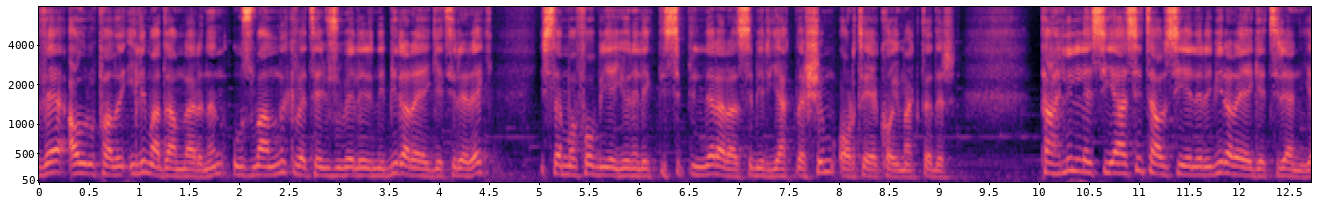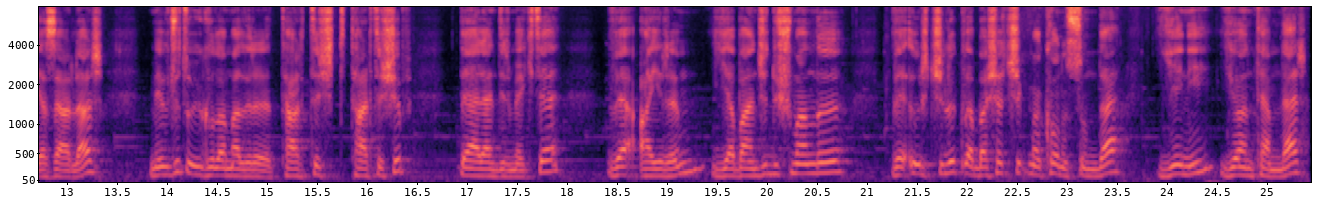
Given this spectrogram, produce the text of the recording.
ve Avrupalı ilim adamlarının uzmanlık ve tecrübelerini bir araya getirerek İslamofobiye yönelik disiplinler arası bir yaklaşım ortaya koymaktadır. Tahlille siyasi tavsiyeleri bir araya getiren yazarlar mevcut uygulamaları tartış, tartışıp değerlendirmekte ve ayrım, yabancı düşmanlığı ve ırkçılıkla başa çıkma konusunda yeni yöntemler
